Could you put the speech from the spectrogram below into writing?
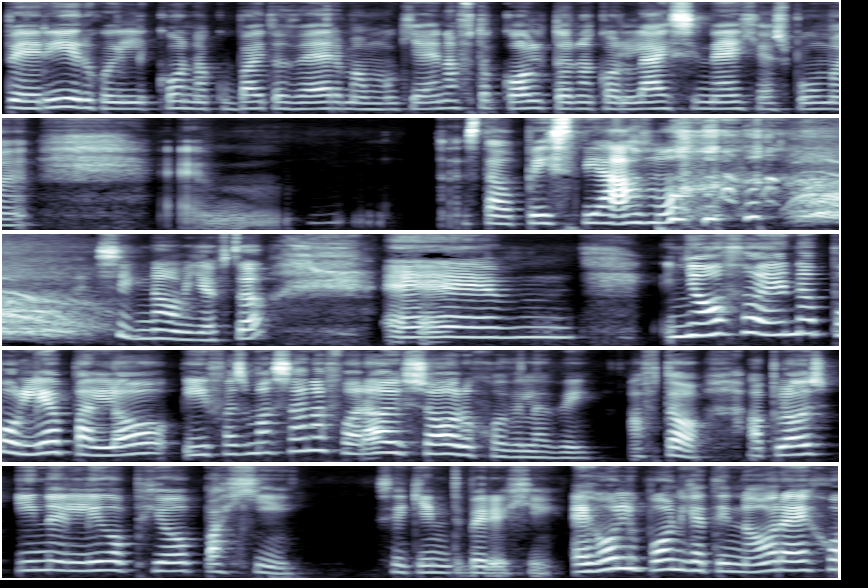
περίεργο υλικό να κουμπάει το δέρμα μου και ένα αυτοκόλλητο να κολλάει συνέχεια, ας πούμε, στα οπίστια μου, συγγνώμη γι' αυτό, νιώθω ένα πολύ απαλό ύφασμα, σαν να φοράω ισόρουχο δηλαδή. Αυτό, απλώς είναι λίγο πιο παχύ σε εκείνη την περιοχή. Εγώ λοιπόν για την ώρα έχω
